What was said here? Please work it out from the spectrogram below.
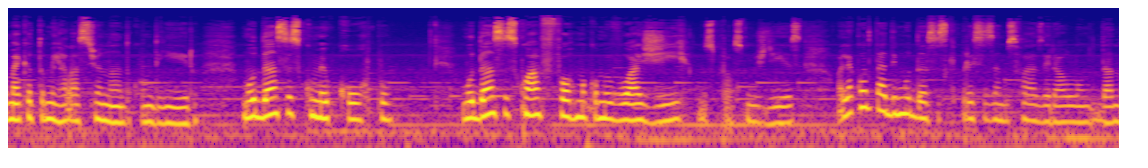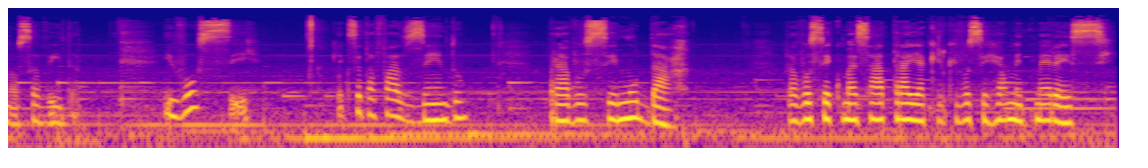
como é que eu estou me relacionando com o dinheiro, mudanças com o meu corpo, mudanças com a forma como eu vou agir nos próximos dias. Olha a quantidade de mudanças que precisamos fazer ao longo da nossa vida. E você? O que, é que você está fazendo para você mudar? Para você começar a atrair aquilo que você realmente merece?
